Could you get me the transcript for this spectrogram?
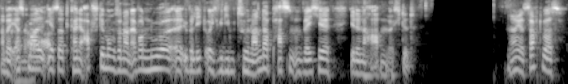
Aber erstmal, ihr seid keine Abstimmung, sondern einfach nur äh, überlegt euch, wie die zueinander passen und welche ihr denn haben möchtet. Na, jetzt sagt was.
